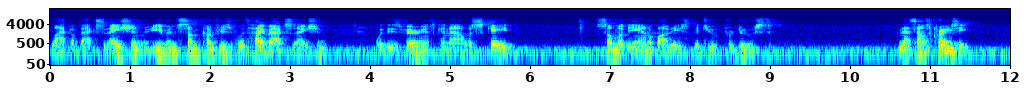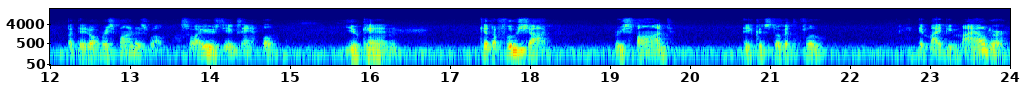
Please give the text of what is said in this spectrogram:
lack of vaccination, even some countries with high vaccination, where these variants can now escape some of the antibodies that you've produced. And that sounds crazy, but they don't respond as well. So I use the example you can get a flu shot, respond, and you can still get the flu. It might be milder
